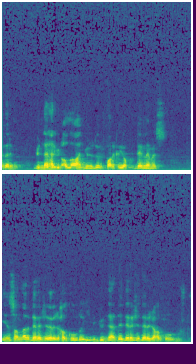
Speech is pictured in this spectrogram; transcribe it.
Efendim, günler her gün Allah'ın günüdür, farkı yok denilemez. İnsanlar derece derece halk olduğu gibi günlerde derece derece halk olmuştur.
